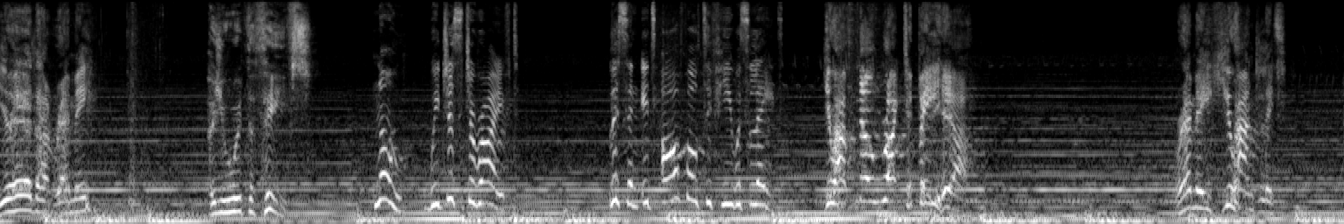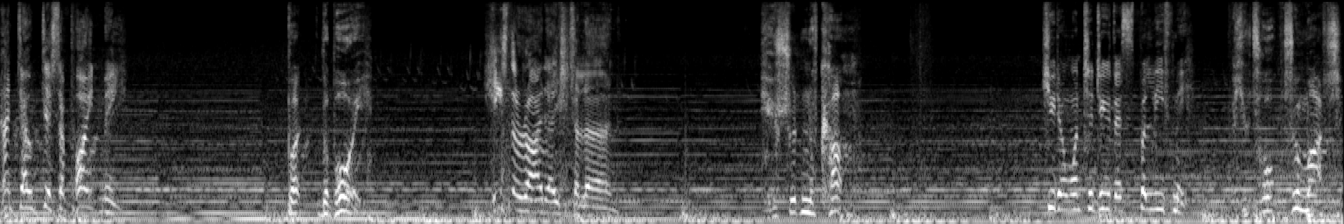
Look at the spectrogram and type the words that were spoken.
You hear that, Remy? Are you with the thieves? No, we just arrived. Listen, it's our fault if he was late. You have no right to be here! Remy, you handle it. And don't disappoint me. But the boy, He's the right age to learn. you shouldn't have come. You don't want to do this, believe me. You talk too much.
